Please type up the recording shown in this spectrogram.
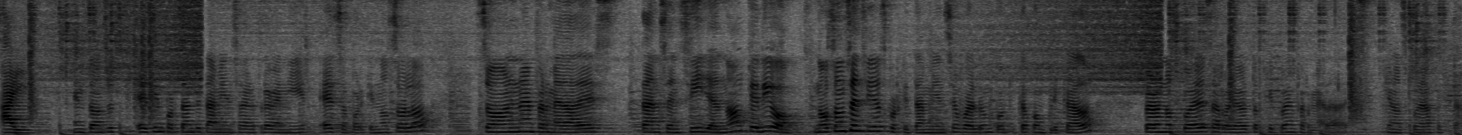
ahí. Entonces es importante también saber prevenir eso, porque no solo son enfermedades tan sencillas, ¿no? Que digo, no son sencillas porque también se vuelve un poquito complicado, pero nos puede desarrollar otro tipo de enfermedades que nos puede afectar.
